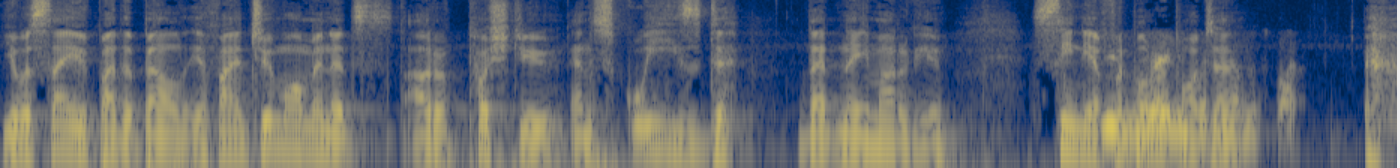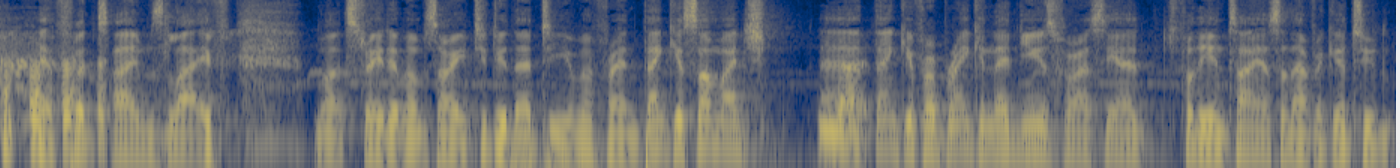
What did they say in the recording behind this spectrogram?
You were saved by the bell. If I had two more minutes, I would have pushed you and squeezed that name out of you. Senior You football really put me on reporter the spot. for Times Live, Marc Strydom. I'm sorry to do that to you, my friend. Thank you so much. Uh, Thank you for breaking that news for us here, for the entire South Africa to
